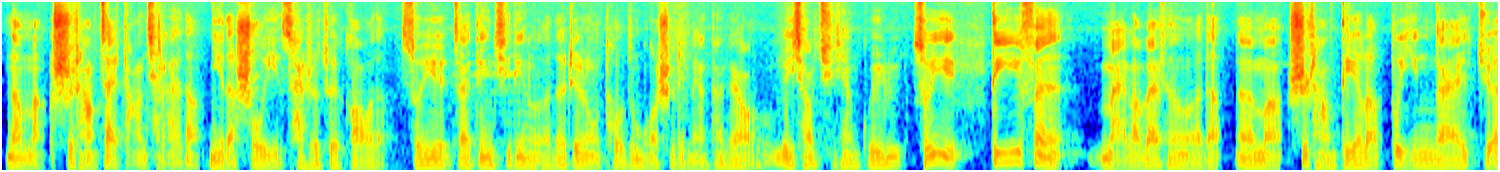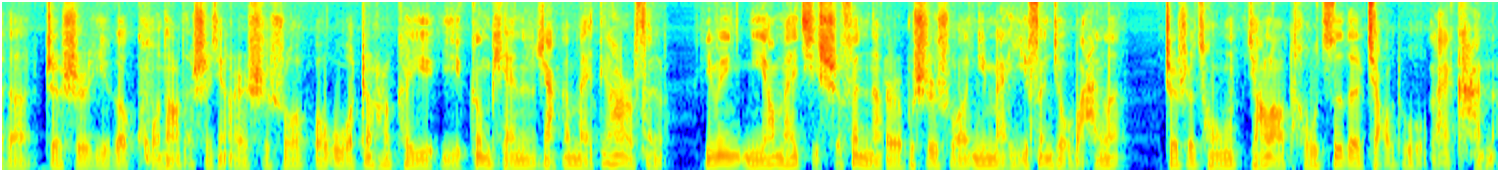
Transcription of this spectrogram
那么市场再涨起来的，你的收益才是最高的。所以在定期定额的这种投资模式里面，它叫微笑曲线规律。所以第一份买了 Y 份额的，那么市场跌了，不应该觉得这是一个苦恼的事情，而是说我我正好可以以更便宜的价格买第二份了。因为你要买几十份呢，而不是说你买一份就完了。这是从养老投资的角度来看的。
